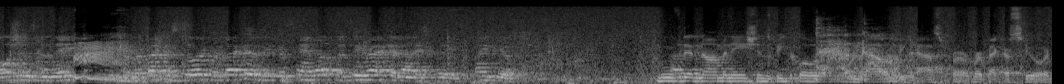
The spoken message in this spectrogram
Motion's been made Rebecca Stewart. Rebecca, if you could stand up and be recognized, please. Thank you. Move that nominations be closed and one ballot be cast for Rebecca Stewart.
